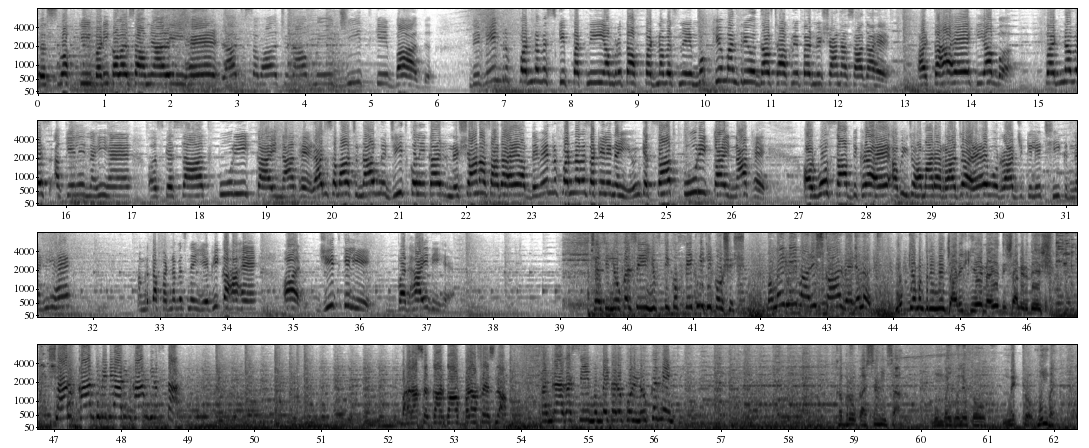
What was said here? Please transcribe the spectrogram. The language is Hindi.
इस वक्त की बड़ी खबर सामने आ रही है। राज्यसभा चुनाव में जीत के बाद देवेंद्र फडणवीस की पत्नी अमृता फडणवीस ने मुख्यमंत्री उद्धव ठाकरे पर निशाना साधा है और कहा है कि अब फडणवीस अकेले नहीं है, उसके साथ पूरी कायनात है। राज्यसभा चुनाव में जीत को लेकर निशाना साधा है। अब देवेंद्र फडणवीस अकेले नहीं, उनके साथ पूरी है और वो साफ़ दिख रहा है अभी जो हमारा राजा है वो राज्य के लिए ठीक नहीं है। अमृता फडनवीस ने ये भी कहा है और जीत के लिए बधाई दी है। चलती लोकल से युवती को फेंकने की कोशिश मुंबई में बारिश का रेड अलर्ट मुख्यमंत्री ने जारी किए नए दिशा निर्देश। शाहरुख खान की बेटे आर्यन खान गिरफ़्तार। महाराष्ट्र सरकार का बड़ा फैसला। 15 अगस्त से मुंबई करो को लोकल में एंट्री खबरों का शहनशाह। मुंबई बोले तो मेट्रो मुंबई।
